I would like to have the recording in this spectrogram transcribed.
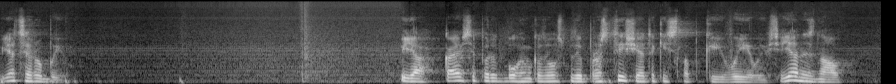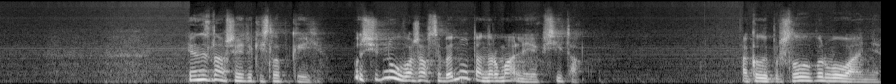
я це робив. І я каявся перед Богом і казав, Господи, прости, що я такий слабкий виявився. Я не знав. Я не знав, що я такий слабкий. Ну, вважав себе, ну, та нормально, як всі так. А коли прийшло випробування,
